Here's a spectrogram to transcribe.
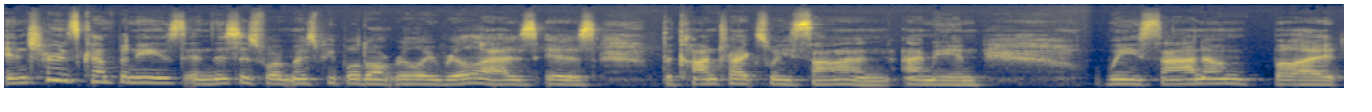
insurance companies, and this is what most people don't really realize, is the contracts we sign. I mean, we sign them, but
